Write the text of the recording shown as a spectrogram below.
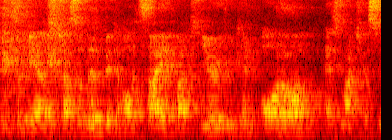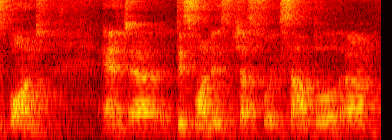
so there's just a little bit outside, but here you can order as much as you want. And uh, this one is just, for example, um,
